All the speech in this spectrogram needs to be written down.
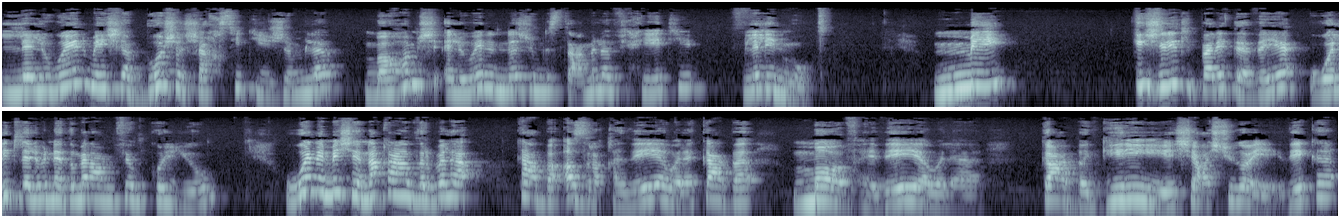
الألوان ما يشبهوش لشخصيتي جملة ما همش ألوان نجم نستعملها في حياتي للي نموت. mais كي شريت ال palette هذيا وليت الألوان هذوما نعمل فيهم كل يوم وأنا ماشيه نقرا نضرب لها كعبة أزرق هذيا ولا كعبة موف هذيا ولا كعبة جري شعشوعي هذاك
